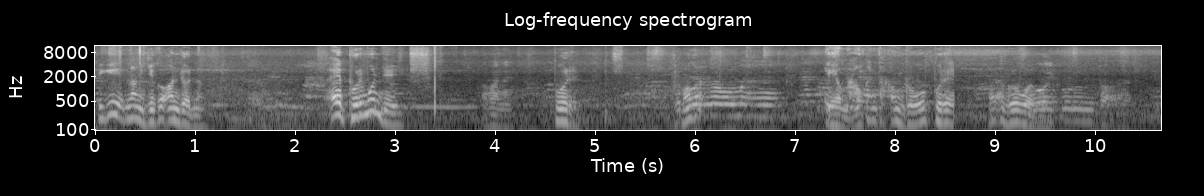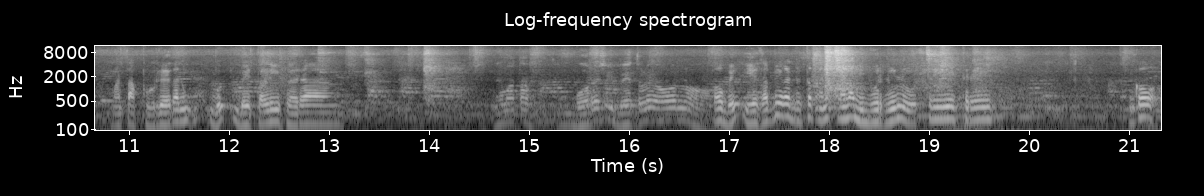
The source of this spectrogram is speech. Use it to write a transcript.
Iki nang jiko ondono. Eh burmu ndi? Apa nih? Bur. Mau Iya mau kan tak nggowo bur. Ora nggowo. Oh. Mata bure kan beteli barang. Ini mata bore sih betle ono. Oh, be- iya tapi kan tetap enak, enak dibur dulu. Trik trik. Engko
